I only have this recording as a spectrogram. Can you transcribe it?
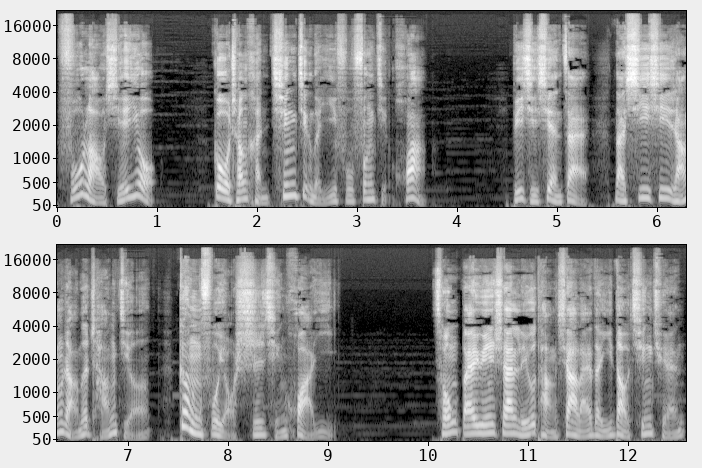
扶老携幼，构成很清静的一幅风景画。比起现在那熙熙攘攘的场景，更富有诗情画意。从白云山流淌下来的一道清泉，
